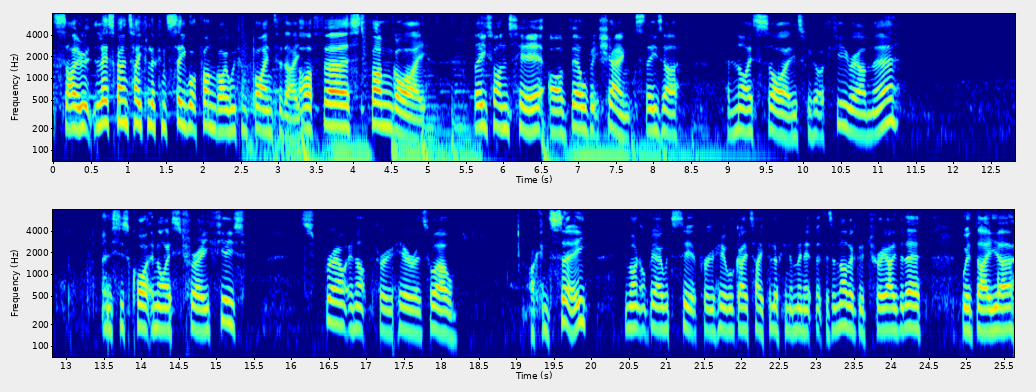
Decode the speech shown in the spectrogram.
So let's go and take a look and see what fungi we can find today. Our first fungi. These ones here are velvet shanks. These are a nice size. We've got a few around there. And this is quite a nice tree. A few sprouting up through here as well. I can see you might not be able to see it through here. We'll go take a look in a minute, but there's another good tree over there with a, uh,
